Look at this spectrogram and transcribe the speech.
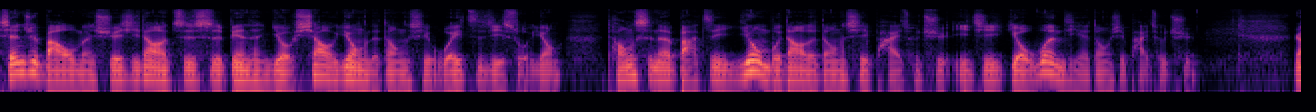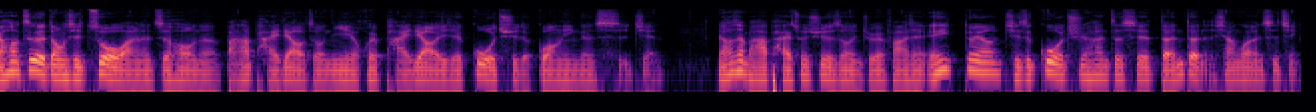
先去把我们学习到的知识变成有效用的东西，为自己所用。同时呢，把自己用不到的东西排出去，以及有问题的东西排出去。然后这个东西做完了之后呢，把它排掉之后，你也会排掉一些过去的光阴跟时间。然后再把它排出去的时候，你就会发现，哎，对啊，其实过去和这些等等的相关的事情，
